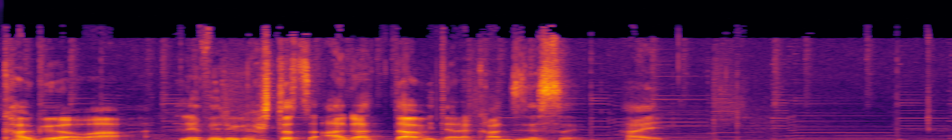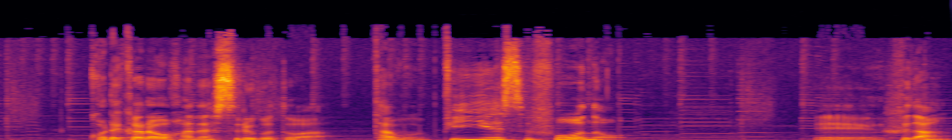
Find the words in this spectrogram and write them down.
かぐわはレベルが一つ上がったみたいな感じです。はい。これからお話しすることは多分 PS4 の、えー、普段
